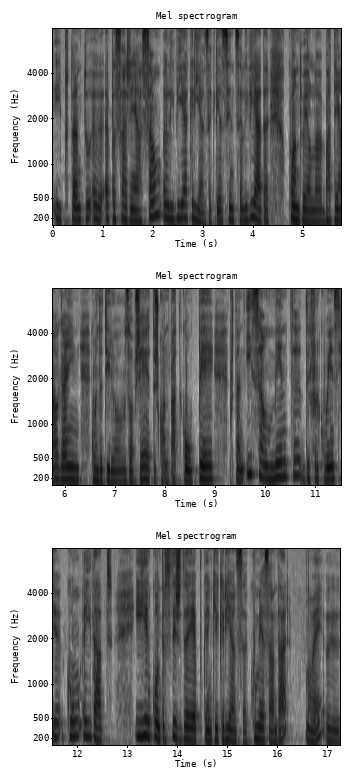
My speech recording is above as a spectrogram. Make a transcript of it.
e, portanto, a, a passagem à ação alivia a criança. A criança sente-se aliviada quando ela bate em alguém, quando atira os objetos, quando bate com o pé. Portanto, isso aumenta de frequência com a idade. E encontra-se desde a época em que a criança começa a andar, não é? Eh,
